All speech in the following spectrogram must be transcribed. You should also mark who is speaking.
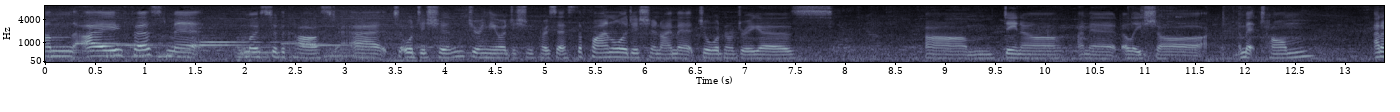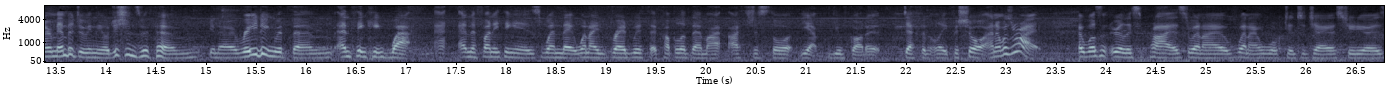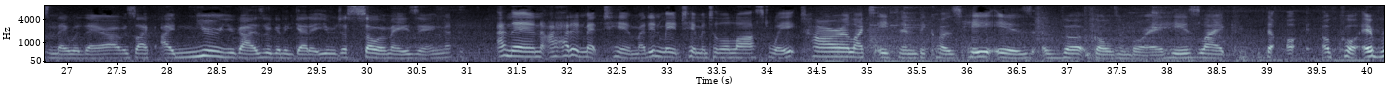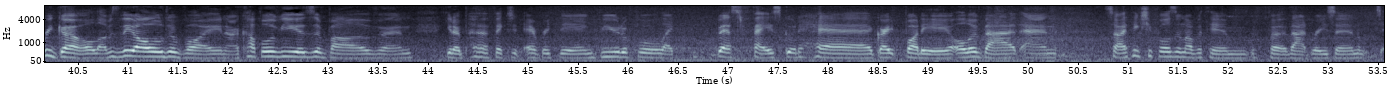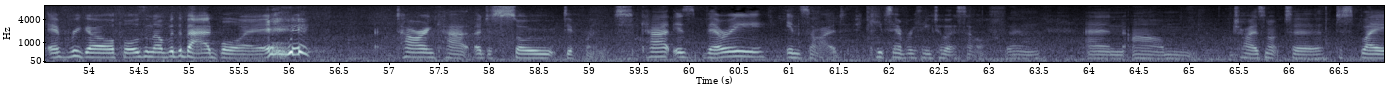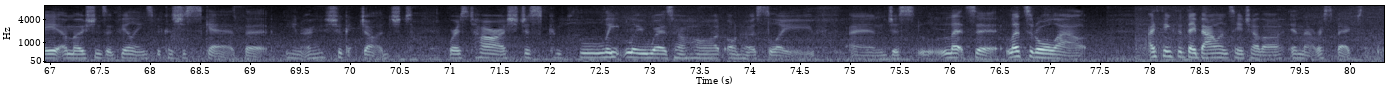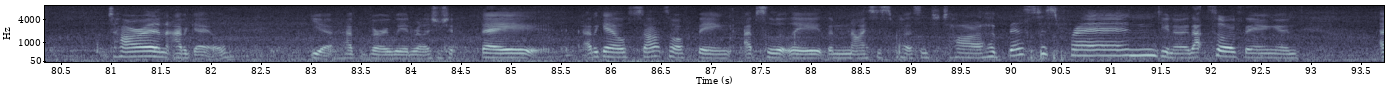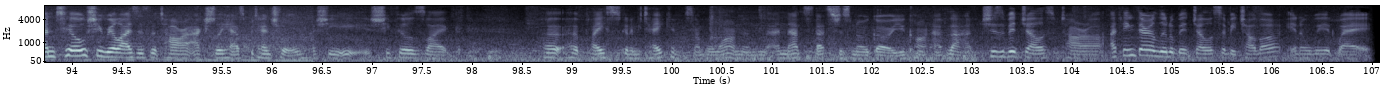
Speaker 1: Um, I first met most of the cast at audition during the audition process. The final audition, I met Jordan Rodriguez, um, Dena, I met Alicia, I met Tom. And I remember doing the auditions with them, you know, reading with them and thinking, wow. And the funny thing is, when they when I read with a couple of them, I, I just thought, yeah, you've got it, definitely, for sure. And I was right. I wasn't really surprised when I when I walked into JO Studios and they were there. I was like, I knew you guys were going to get it. You were just so amazing. And then I hadn't met Tim. I didn't meet Tim until the last week. Tara likes Ethan because he is the golden boy. He's like, the, of course, every girl loves the older boy, you know, a couple of years above and, you know, perfect at everything, beautiful, like, best face, good hair, great body, all of that. And so I think she falls in love with him for that reason. Every girl falls in love with the bad boy. Tara and Kat are just so different. Kat is very inside, She keeps everything to herself, and and um, tries not to display emotions and feelings because she's scared that you know she'll get judged. Whereas Tara, she just completely wears her heart on her sleeve and just lets it lets it all out. I think that they balance each other in that respect. Tara and Abigail, yeah, have a very weird relationship. They Abigail starts off being absolutely the nicest person to Tara, her bestest friend, you know, that sort of thing. And until she realizes that Tara actually has potential, she she feels like her, her place is going to be taken as number one, and, and that's that's just no go. You can't have that. She's a bit jealous of Tara. I think they're a little bit jealous of each other in a weird way.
